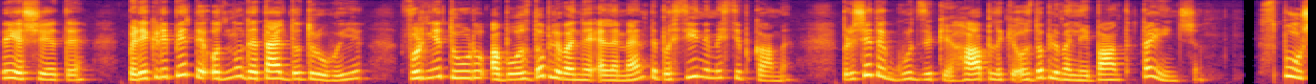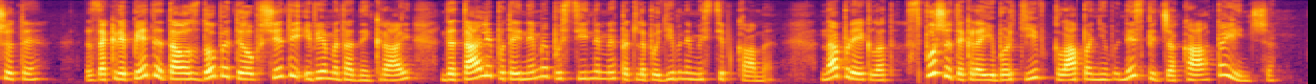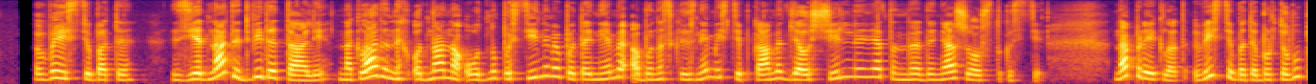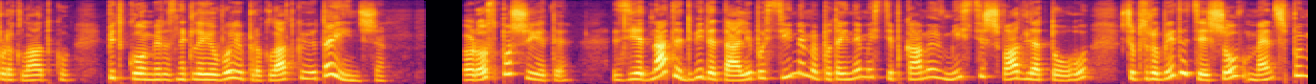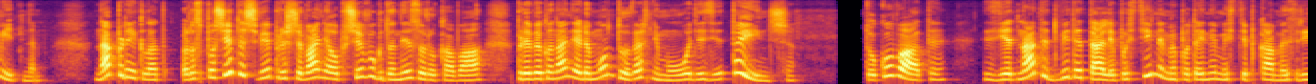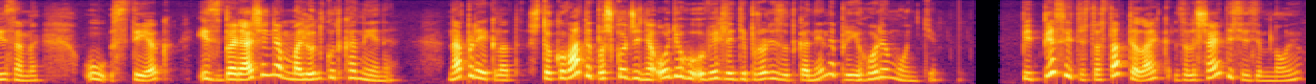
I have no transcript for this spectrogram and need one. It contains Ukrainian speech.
Пришити. Перекріпити одну деталь до другої, фурнітуру або оздоблювальні елементи постійними стіпками. Пришити гудзики, гаплики, оздоблювальний бант та інше. Спушити. Закріпити та оздобити обшитий і виметаний край деталі потайними постійними петлеподібними стіпками. Наприклад, спушити краї бортів, клапанів, низ піджака та інше. Вистюбати. З'єднати дві деталі, накладених одна на одну постійними потайними або наскрізними стіпками для ощільнення та надання жорсткості. Наприклад, вистюбати бортову прокладку, підкомір з неклеєвою прокладкою та інше. Розпошити. З'єднати дві деталі постійними потайними стіпками в місці шва для того, щоб зробити цей шов менш помітним. Наприклад, розпошити шви пришивання обшивок донизу рукава при виконанні ремонту у верхньому одязі та інше. Токувати. З'єднати дві деталі постійними потайними стіпками зрізами у стик із збереженням малюнку тканини. Наприклад, штокувати пошкодження одягу у вигляді прорізу тканини при його ремонті. Підписуйтесь та ставте лайк, залишайтеся зі мною.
